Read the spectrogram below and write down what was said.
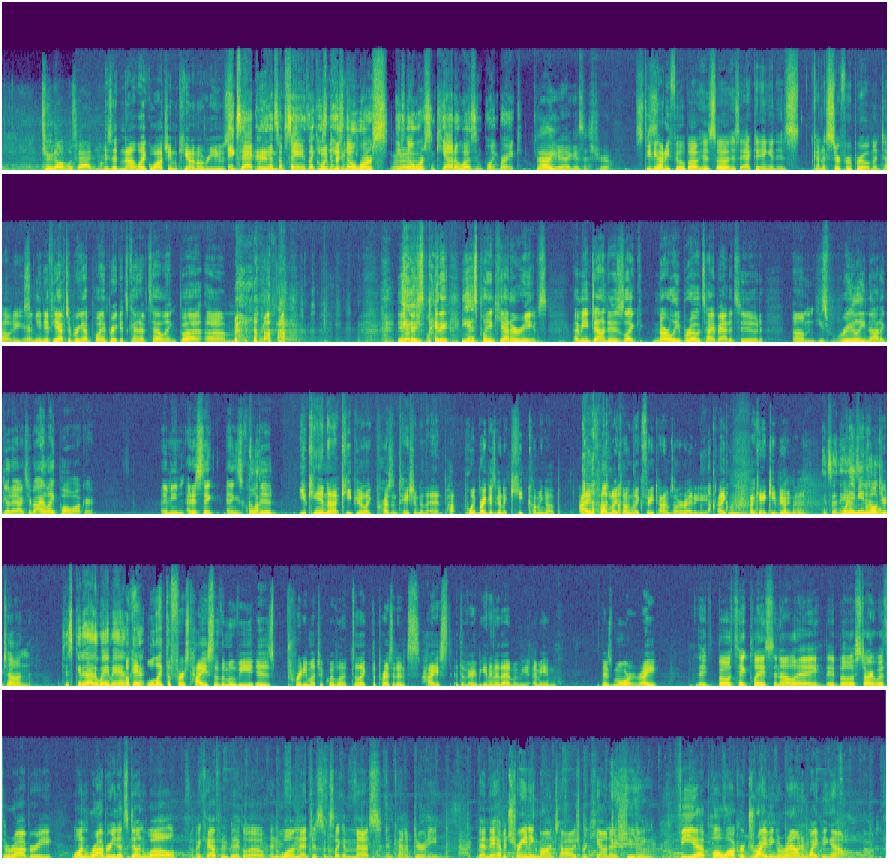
Dude, I almost had you. Is it not like watching Keanu Reeves? Exactly. That's what I'm saying. It's like he's, he's no worse. He's no Uh. worse than Keanu was in Point Break. Ah, yeah, I guess that's true. Stevie, how do you feel about his uh, his acting and his kind of surfer bro mentality here? I mean, if you have to bring up Point Break, it's kind of telling. But um, he's playing. He is playing Keanu Reeves. I mean, down to his like gnarly bro type attitude. Um, he's really not a good actor, but I like Paul Walker. I mean, I just think I think he's a cool Cla- dude. You cannot keep your like presentation to the end. Po- Point Break is going to keep coming up. I've held my tongue like three times already. I I can't keep doing that. It's an, what do you mean, brutal. hold your tongue? Just get it out of the way, man. Okay, That- well, like the first heist of the movie is pretty much equivalent to like the president's heist at the very beginning of that movie. I mean, there's more, right? They both take place in L.A. They both start with a robbery. One robbery that's done well by Kathryn Bigelow, and one that just looks like a mess and kind of dirty. Then they have a training montage where Keanu is shooting via Paul Walker driving around and wiping out.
